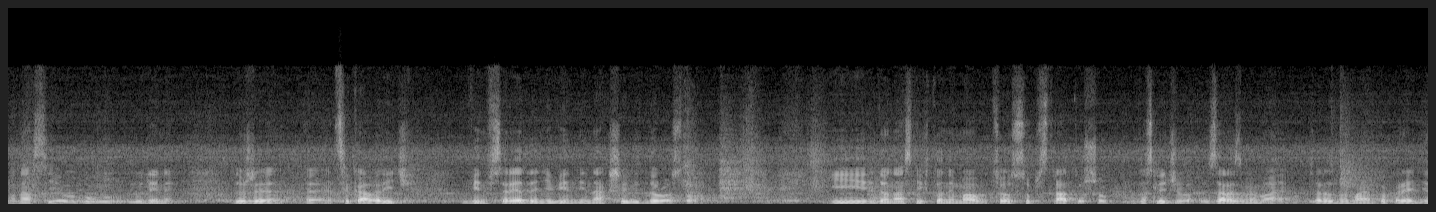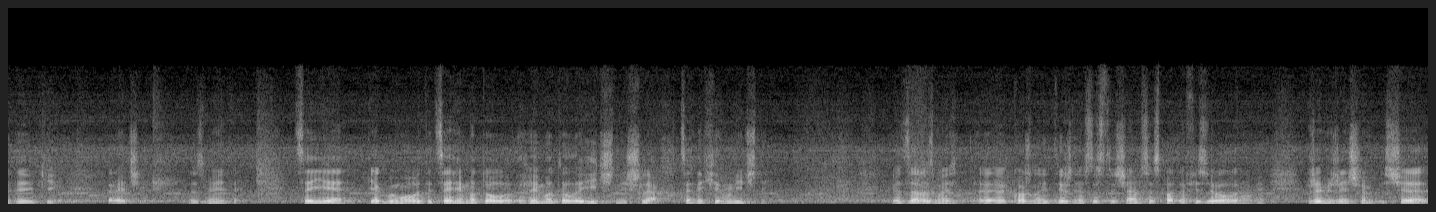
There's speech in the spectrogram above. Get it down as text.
у нас є у людини. Дуже е, цікава річ. Він всередині він інакший від дорослого. І до нас ніхто не мав цього субстрату, щоб досліджувати. Зараз ми маємо. Зараз ми маємо попередні деякі речі. Розумієте? Це є, як би мовити, це гематологічний шлях, це не хірургічний. І от зараз ми е, кожного тижня зустрічаємося з патофізіологами. Вже між іншим, ще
